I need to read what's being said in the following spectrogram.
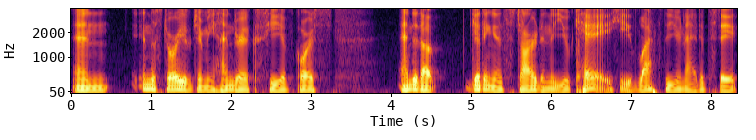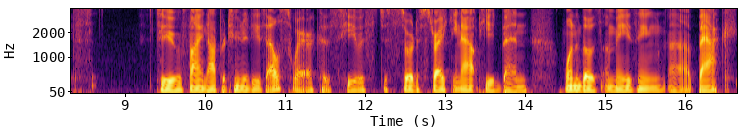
And in the story of Jimi Hendrix, he of course ended up getting his start in the UK. He left the United States to find opportunities elsewhere because he was just sort of striking out. He had been one of those amazing uh, back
